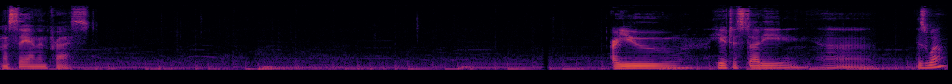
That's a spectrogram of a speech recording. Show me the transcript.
I must say I'm impressed. Are you here to study uh, as well?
